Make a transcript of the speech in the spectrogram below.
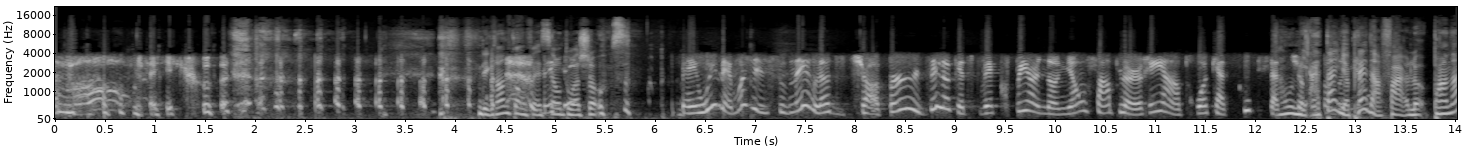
Bon, ben écoute. Des grandes confessions, toi, chose. Ben oui, mais moi j'ai le souvenir là du chopper, tu sais là que tu pouvais couper un oignon sans pleurer en trois quatre coups puis ça te Ah oui, mais choppait attends, il y a plein d'affaires. Là. Pendant,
